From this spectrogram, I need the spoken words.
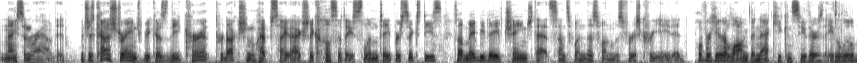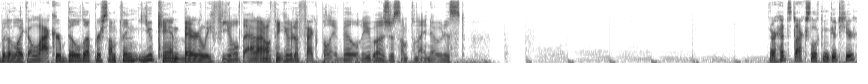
Nice and rounded. Which is kind of strange because the current production website actually calls it a slim taper 60s. So maybe they've changed that since when this one was first created. Over here along the neck, you can see there's a little bit of like a lacquer buildup or something. You can barely feel that. I don't think it would affect playability, but it's just something I noticed. Our headstock's looking good here.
